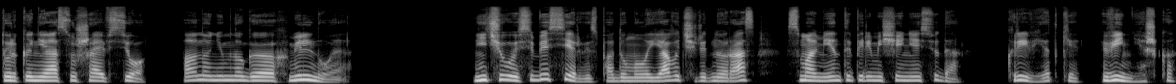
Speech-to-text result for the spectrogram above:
Только не осушай все, оно немного хмельное». Ничего себе сервис, подумала я в очередной раз с момента перемещения сюда. Креветки, винишка.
